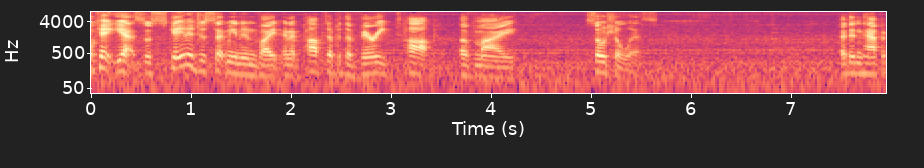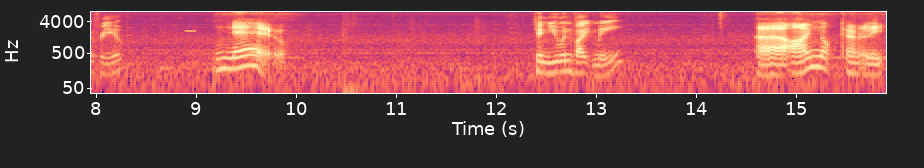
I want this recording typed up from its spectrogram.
Okay, yeah, so Skada just sent me an invite and it popped up at the very top of my social list. That didn't happen for you? No. Can you invite me? Uh, I'm not currently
